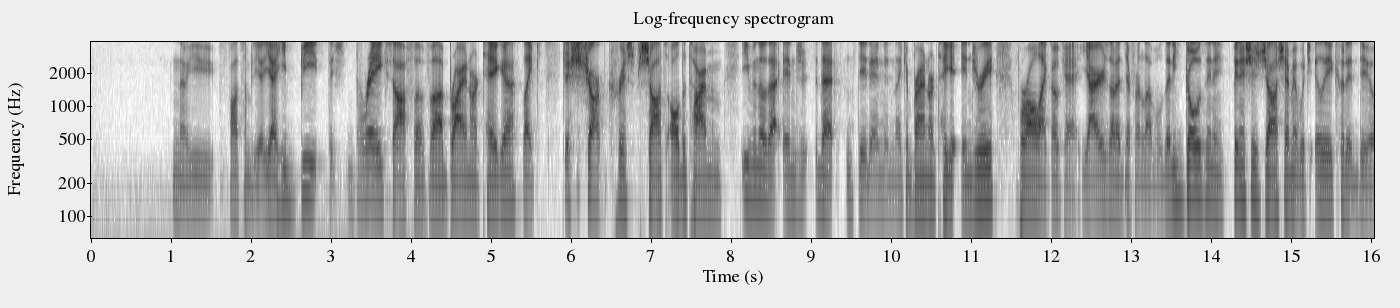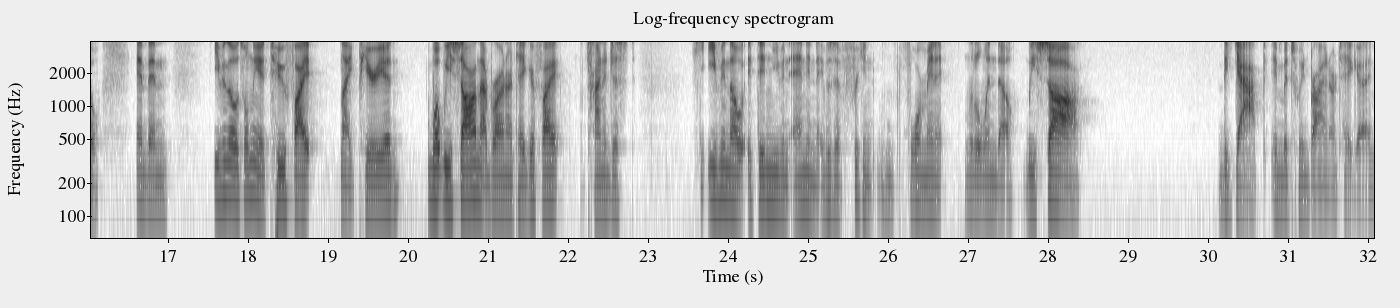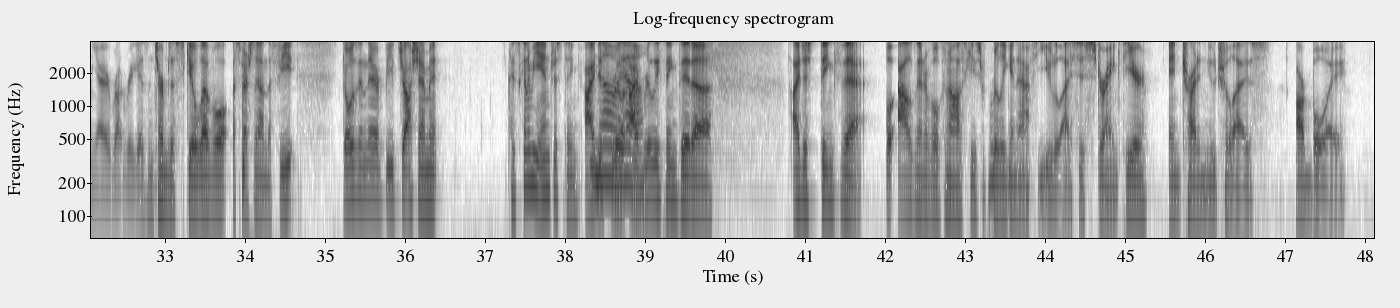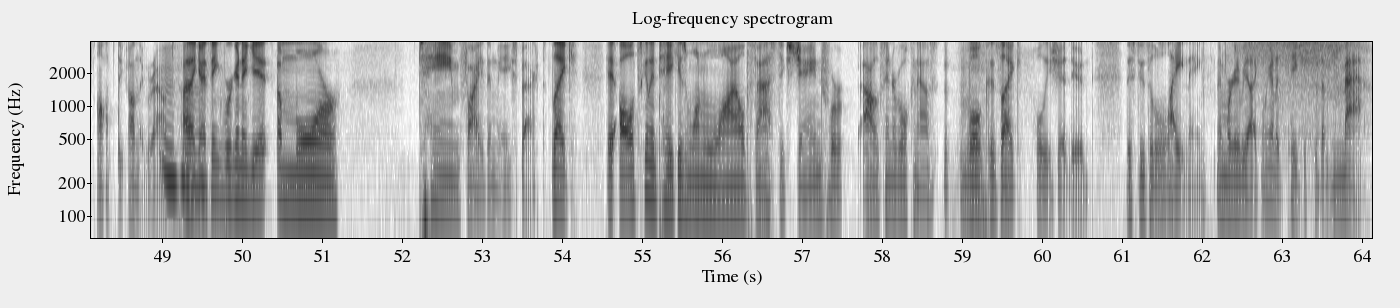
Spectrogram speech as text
no, he fought somebody. Yeah, he beat the sh- breaks off of uh, Brian Ortega, like just sharp, crisp shots all the time. And even though that inju- that did end in like a Brian Ortega injury, we're all like, okay, Yair's on a different level. Then he goes in and finishes Josh Emmett, which Ilya couldn't do. And then, even though it's only a two fight like period, what we saw in that Brian Ortega fight kind of just, he, even though it didn't even end in, it was a freaking four minute little window. We saw the gap in between Brian Ortega and Yair Rodriguez in terms of skill level, especially on the feet. Goes in there, beats Josh Emmett. It's gonna be interesting. I just No, really, I really think that, uh, I just think that Alexander Volkanovski is really gonna have to utilize his strength here and try to neutralize our boy off the on the ground. I think I think we're gonna get a more tame fight than we expect. Like it, all it's gonna take is one wild, fast exchange where Alexander Volkanovs Volk is like, "Holy shit, dude, this dude's a lightning," and we're gonna be like, "We're gonna take this to the mat.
